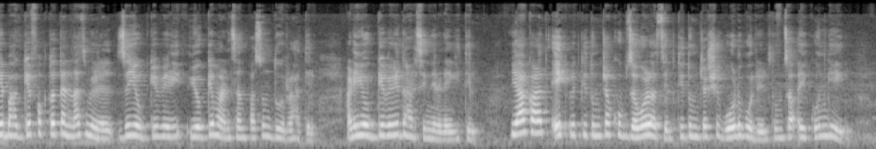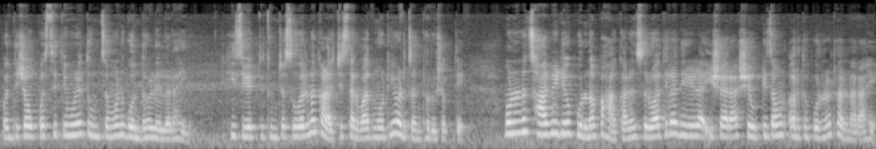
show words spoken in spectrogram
हे भाग्य फक्त त्यांनाच मिळेल जे योग्य वेळी योग्य माणसांपासून दूर राहतील आणि योग्य वेळी धाडसी निर्णय घेतील. या काळात एक व्यक्ती तुमच्या खूप जवळ असेल ती तुमच्याशी गोड बोलेल तुमचं ऐकून घेईल पण तिच्या उपस्थितीमुळे तुमचं मन गोंधळलेलं राहील. हीच व्यक्ती तुमच्या सुवर्ण काळाची सर्वात मोठी अडचण ठरू शकते. म्हणूनच हा व्हिडिओ पूर्ण पहा कारण सुरुवातीला दिलेला इशारा शेवटी जाऊन अर्थपूर्ण ठरणार आहे.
